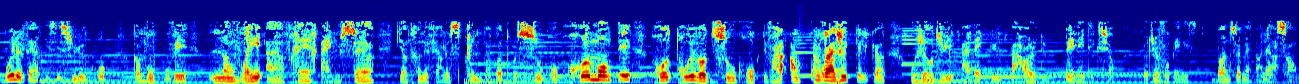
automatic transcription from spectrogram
Vous pouvez le faire ici sur le groupe, comme vous pouvez l'envoyer à un frère, à une soeur qui est en train de faire le sprint dans votre sous-groupe. Remontez, retrouvez votre sous-groupe. Et voilà, encouragez quelqu'un aujourd'hui avec une parole de bénédiction. Que Dieu vous bénisse. Bonne semaine. On est ensemble.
